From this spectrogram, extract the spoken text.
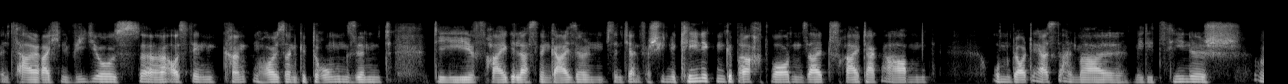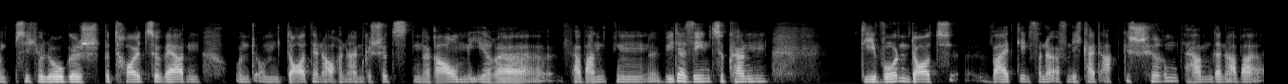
in zahlreichen Videos äh, aus den Krankenhäusern gedrungen sind. Die freigelassenen Geiseln sind ja in verschiedene Kliniken gebracht worden seit Freitagabend um dort erst einmal medizinisch und psychologisch betreut zu werden und um dort dann auch in einem geschützten Raum ihre Verwandten wiedersehen zu können. Die wurden dort weitgehend von der Öffentlichkeit abgeschirmt, haben dann aber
